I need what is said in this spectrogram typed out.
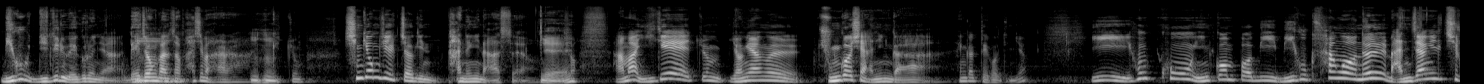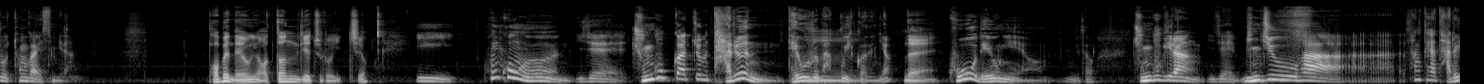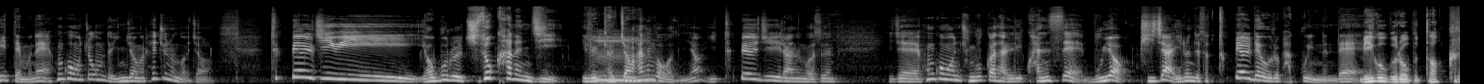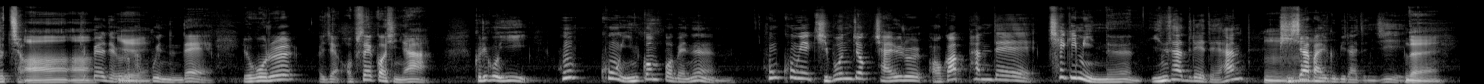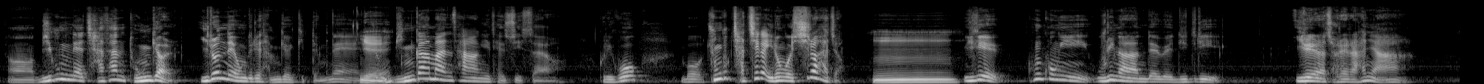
미국 니들이 왜 그러냐 내정 음. 간섭하지 말아라 이렇게 좀 신경질적인 반응이 나왔어요. 예. 그래서 아마 이게 좀 영향을 준 것이 아닌가 생각되거든요. 이 홍콩 인권법이 미국 상원을 만장일치로 통과했습니다. 법의 내용이 어떤 게 주로 있죠? 이 홍콩은 이제 중국과 좀 다른 대우를 음. 받고 있거든요. 네. 그 내용이에요. 그래서 중국이랑 이제 민주화 상태가 다르기 때문에 홍콩은 조금 더 인정을 해주는 거죠. 특별지위 여부를 지속하는지 이를 음. 결정하는 거거든요. 이 특별지위라는 것은 이제 홍콩은 중국과 달리 관세, 무역, 비자 이런 데서 특별 대우를 받고 있는데 미국으로부터 그렇죠. 아, 아. 특별 대우를 예. 받고 있는데 요거를 이제 없앨 것이냐. 그리고 이 홍콩 인권법에는 홍콩의 기본적 자유를 억압한 데 책임이 있는 인사들에 대한 음. 비자 발급이라든지 네. 어, 미국 내 자산 동결 이런 내용들이 담겨 있기 때문에 예. 좀 민감한 사항이 될 수 있어요. 그리고 뭐 중국 자체가 이런 걸 싫어하죠. 음. 이게 홍콩이 우리나라인데 왜 니들이 이래라 저래라 하냐.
